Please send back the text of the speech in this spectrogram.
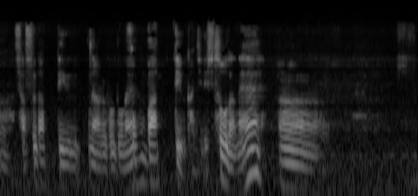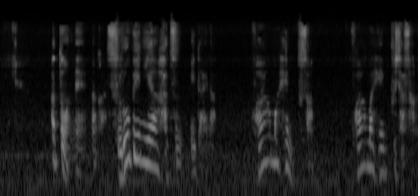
んさすがっていう。なるほどね。本場っていう感じでした。そうだね。うん。あとはねなんかスロベニア発みたいな。ファーマヘンプさん。ファーマヘンプ社さん。こ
